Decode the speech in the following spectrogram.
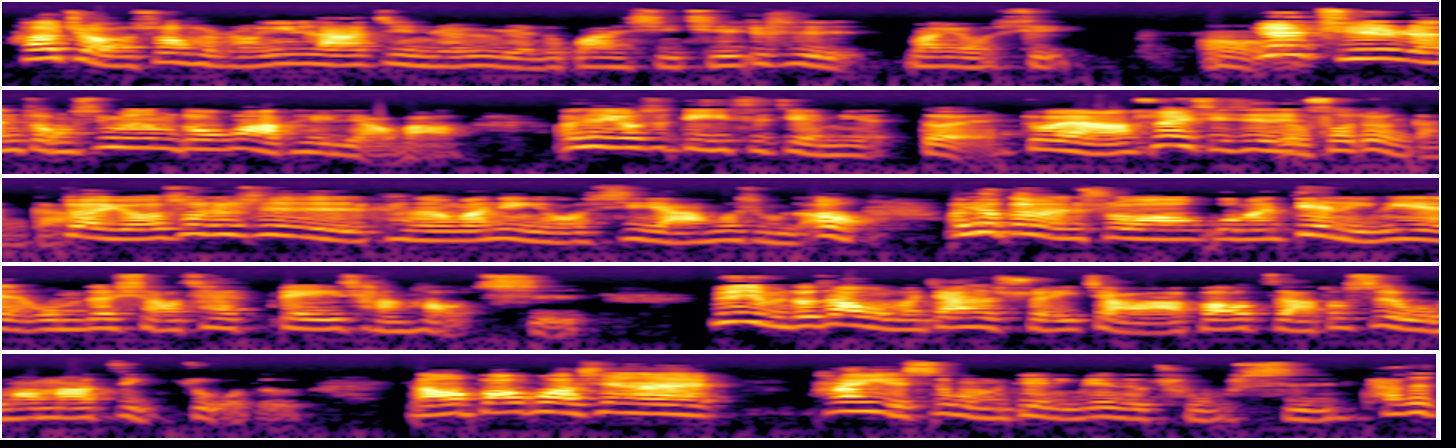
喝酒的时候很容易拉近人与人的关系，其实就是玩游戏。嗯，因为其实人总是没有那么多话可以聊吧，而且又是第一次见面。对对啊，所以其实有时候就很尴尬。对，有的时候就是可能玩点游戏啊或什么的哦。而且我跟你们说，我们店里面我们的小菜非常好吃，因为你们都知道我们家的水饺啊、包子啊都是我妈妈自己做的，然后包括现在她也是我们店里面的厨师，她是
